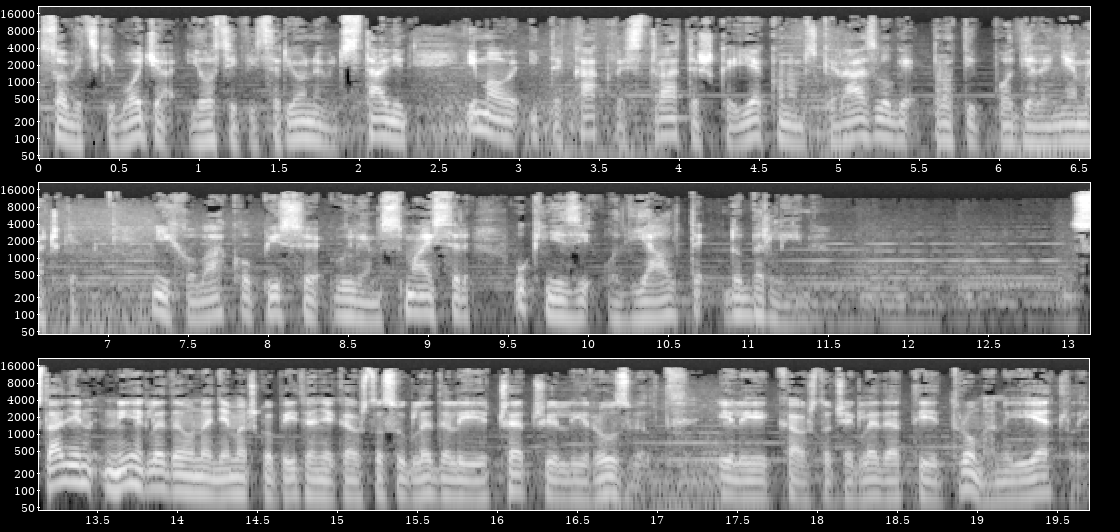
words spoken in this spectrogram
Sovjetski vođa Josif Isarionović Stalin imao je i tekakve strateške i ekonomske razloge protiv podjele Njemačke. Njih ovako opisuje William Smyser u knjizi Od Jalte do Berlina. Stalin nije gledao na njemačko pitanje kao što su gledali Churchill i Roosevelt ili kao što će gledati Truman i Jetli.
